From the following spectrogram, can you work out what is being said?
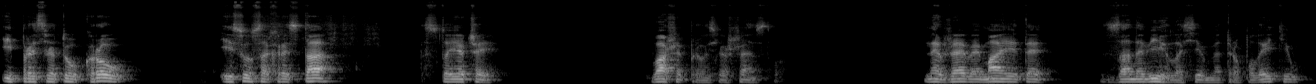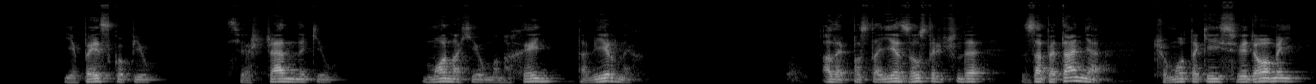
і пресвяту кров Ісуса Христа, стоячи. Ваше Преосвященство, невже ви маєте за невігласів митрополитів, єпископів, священників, монахів, монахинь та вірних? Але постає зустрічне запитання, чому такий свідомий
